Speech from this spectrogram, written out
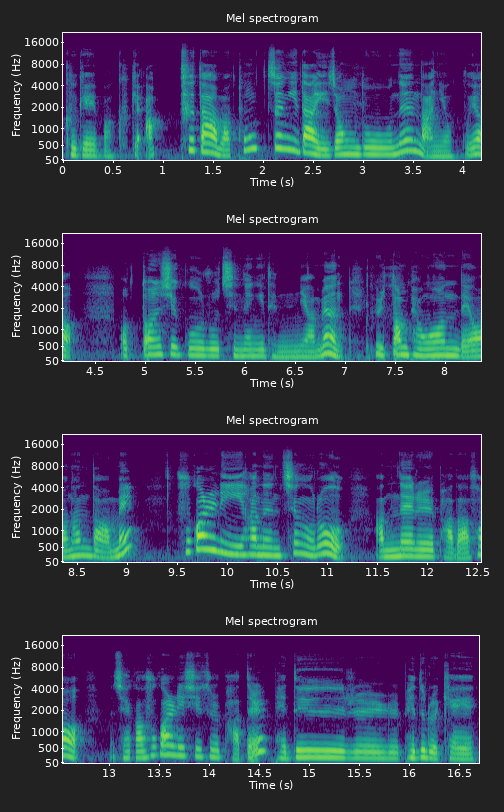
그게 막 그게 아프다, 막 통증이다 이 정도는 아니었고요. 어떤 식으로 진행이 됐냐면 일단 병원 내원한 다음에 후관리하는 층으로 안내를 받아서 제가 후관리 시술 받을 베드를 베드로 이렇게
